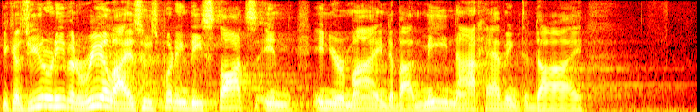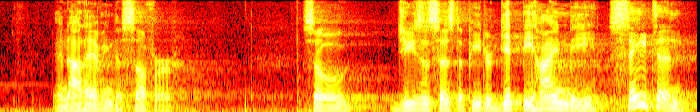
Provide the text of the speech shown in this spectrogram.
because you don't even realize who's putting these thoughts in, in your mind about me not having to die and not having to suffer. So Jesus says to Peter, Get behind me, Satan.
